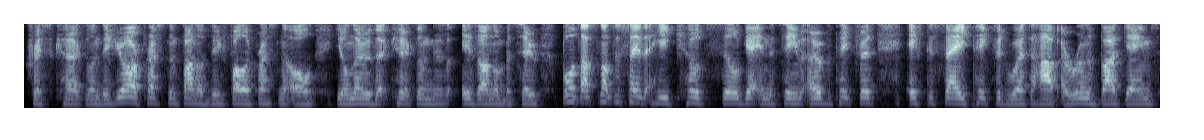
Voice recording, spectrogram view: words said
Chris Kirkland. If you are a Preston fan or do follow Preston at all, you'll know that Kirkland is, is our number two. But that's not to say that he could still get in the team over Pickford. If to say Pickford Pickford were to have a run of bad games,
